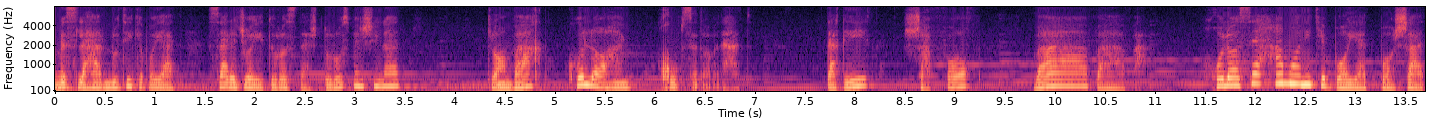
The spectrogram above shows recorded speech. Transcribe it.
مثل هر نوتی که باید سر جای درستش درست بنشیند که آن وقت کل آهنگ خوب صدا بدهد. دقیق شفاف و و و خلاصه همانی که باید باشد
